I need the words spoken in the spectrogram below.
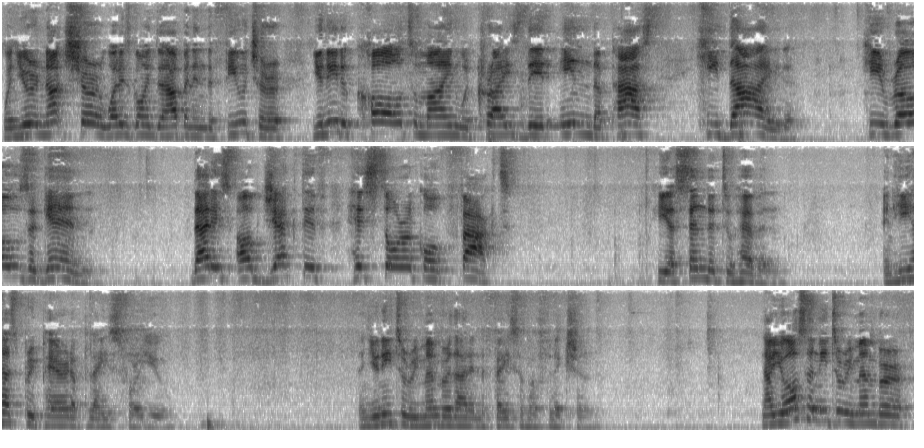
when you're not sure what is going to happen in the future, you need to call to mind what Christ did in the past. He died, He rose again. That is objective historical fact. He ascended to heaven, and He has prepared a place for you. And you need to remember that in the face of affliction. Now, you also need to remember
